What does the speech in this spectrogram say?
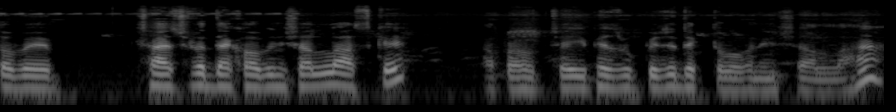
তবে সাড়ে ছয়টা দেখা হবে ইনশাল্লাহ আজকে। আপনারা হচ্ছে এই ফেসবুক পেজে দেখতে পাবেন ইনশাল্লাহ হ্যাঁ?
